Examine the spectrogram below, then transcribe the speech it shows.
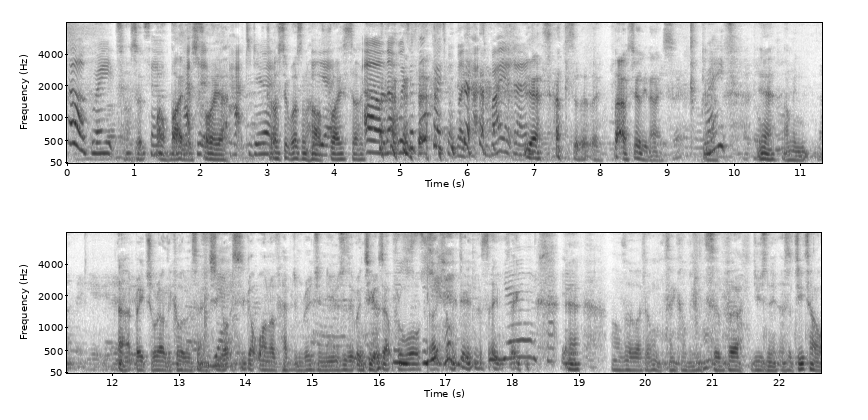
oh, great. So I said, I'll buy this to, for you. Had to do it. Plus, it wasn't half Yeah. price, so. Oh, that was a full price one. Well, you had to buy it then. Yes, absolutely. That was really nice. Great. Yeah, I mean, uh, Rachel around the corner saying she Yeah. got, she's got one of Hebden Bridge and uses it when she goes out for a walk. So I should be doing the same Yeah, thing. exactly. Yeah. Although I don't think I'll be of, uh, using it as a tea towel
